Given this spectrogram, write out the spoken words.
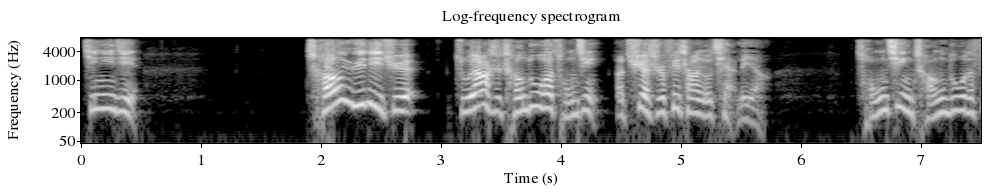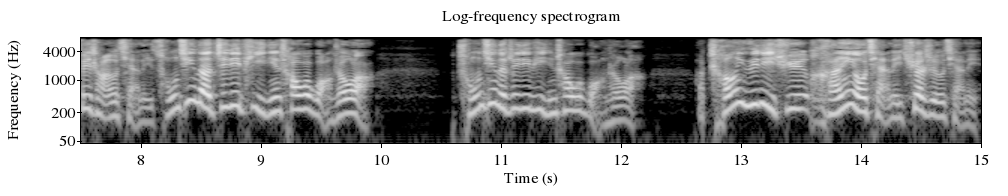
京津冀、成渝地区。主要是成都和重庆啊，确实非常有潜力啊。重庆、成都的非常有潜力。重庆的 GDP 已经超过广州了，重庆的 GDP 已经超过广州了啊。成渝地区很有潜力，确实有潜力。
